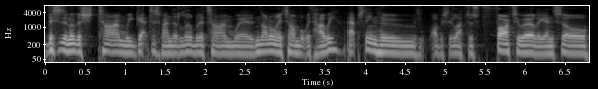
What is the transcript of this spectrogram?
this is another time we get to spend a little bit of time with not only Tom but with Howie Epstein, who obviously left us far too early, and so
